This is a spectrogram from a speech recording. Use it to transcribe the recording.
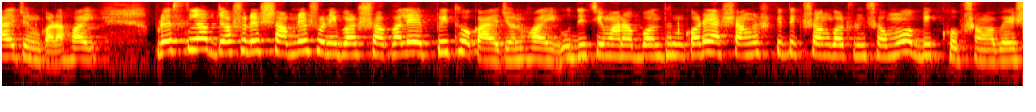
আয়োজন করা হয়। প্রেস ক্লাব যশোরের সামনে শনিবার সকালে পৃথক আয়োজন হয়। উদিচি মানববন্ধন করে আর সাংস্কৃতিক সংগঠন সমূহ বিক্ষোভ সমাবেশ।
